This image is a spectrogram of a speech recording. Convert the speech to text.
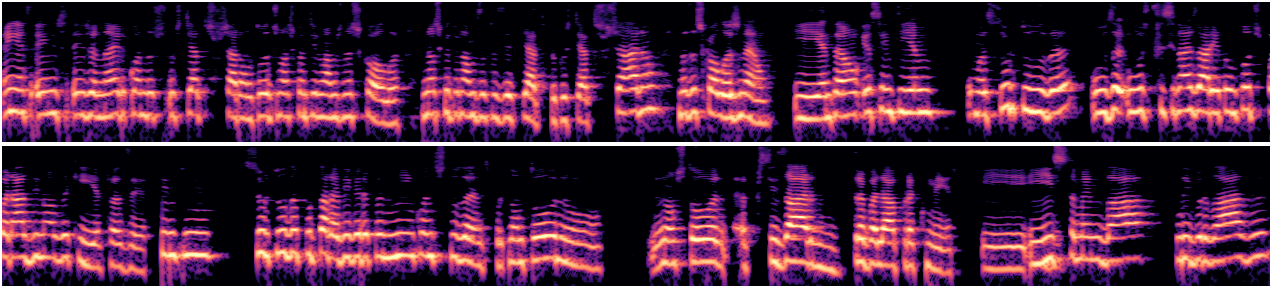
em, em, em janeiro, quando os, os, teatros fecharam todos, nós continuámos na escola. Nós continuámos a fazer teatro porque os teatros fecharam, mas as escolas não. E então eu sentia-me uma sortuda, os, os, profissionais da área estão todos parados e nós aqui a fazer. Sinto-me sortuda por estar a viver a pandemia enquanto estudante, porque não estou, no, não estou a precisar de trabalhar para comer. E, e isso também me dá liberdade,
